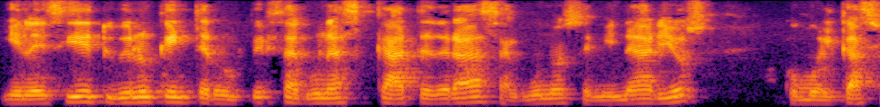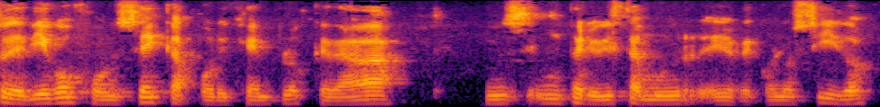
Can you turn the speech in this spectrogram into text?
y en el CIDE tuvieron que interrumpirse algunas cátedras, algunos seminarios, como el caso de Diego Fonseca, por ejemplo, que daba un, periodista muy eh, reconocido,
